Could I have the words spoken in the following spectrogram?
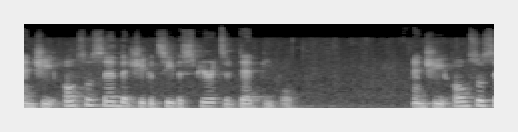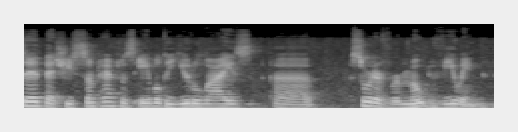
and she also said that she could see the spirits of dead people. And she also said that she sometimes was able to utilize uh, sort of remote viewing.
